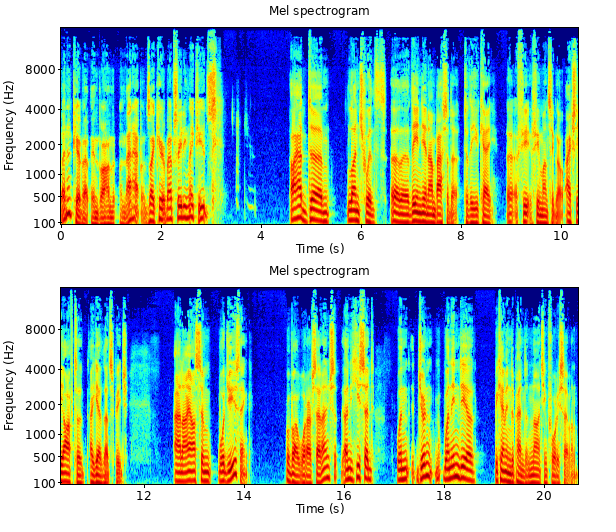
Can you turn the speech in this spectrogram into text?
They don't care about the environment when that happens. They care about feeding their kids. I had um, lunch with uh, the Indian ambassador to the UK a few a few months ago. Actually, after I gave that speech, and I asked him, "What do you think about what I've said?" And he said, when during when India became independent in 1947,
